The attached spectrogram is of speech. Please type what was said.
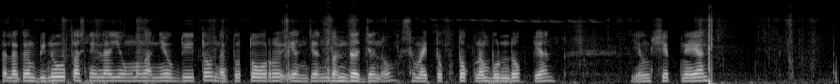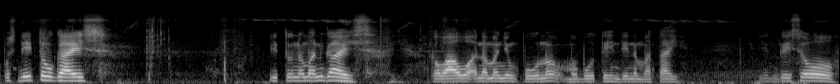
talagang binutas nila yung mga niyog dito nagtuturo yan dyan banda dyan oh sa may tuktok ng bundok yan yung ship na yan tapos dito guys ito naman guys, kawawa naman yung puno, mabuti hindi namatay. Yan guys, oh.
